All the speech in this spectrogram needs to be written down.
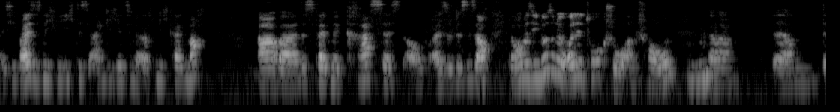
also ich weiß es nicht, wie ich das eigentlich jetzt in der Öffentlichkeit mache, aber das fällt mir krassest auf. Also das ist auch, da braucht man sich nur so eine olle Talkshow anschauen. Mhm. Äh, ähm, da-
